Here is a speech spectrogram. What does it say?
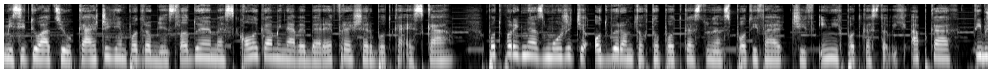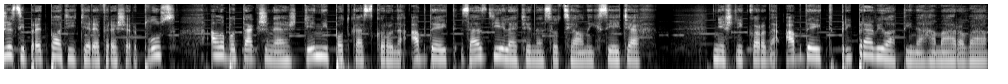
My situáciu každý deň podrobne sledujeme s kolegami na webe refresher.sk. Podporiť nás môžete odberom tohto podcastu na Spotify či v iných podcastových apkách, tým, že si predplatíte Refresher Plus, alebo tak, že náš denný podcast Korona Update zazdieľate na sociálnych sieťach. Dnešný Korona Update pripravila Tina Hamárová.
